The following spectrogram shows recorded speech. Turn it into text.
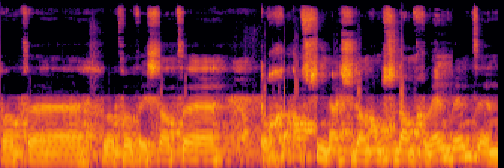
wat, eh, wat, wat is dat eh, toch afzien als je dan Amsterdam gewend bent. En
